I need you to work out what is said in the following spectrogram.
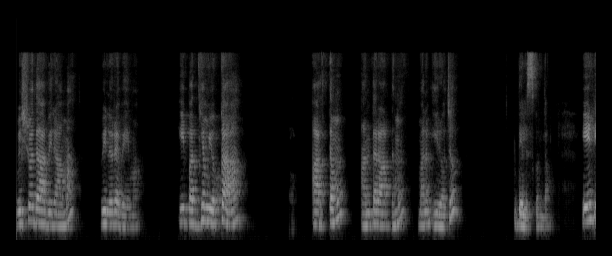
విశ్వదాభిరామ వినురవేమ. ఈ పద్యం యొక్క అర్థము అంతరార్థము మనం ఈరోజు తెలుసుకుందాం. ఏంటి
